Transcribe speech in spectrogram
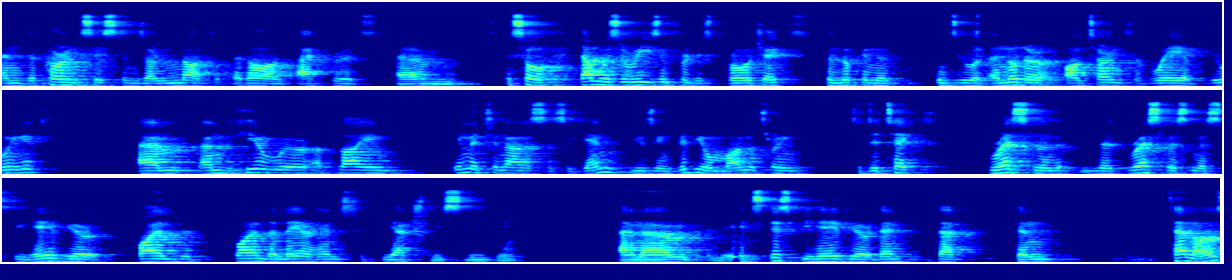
and the current systems are not at all accurate. Um, so that was the reason for this project to look in a, into another alternative way of doing it. Um, and here we're applying image analysis again using video monitoring to detect restlessness behavior while the, while the layer hens should be actually sleeping. And um, it's this behavior then that can tell us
